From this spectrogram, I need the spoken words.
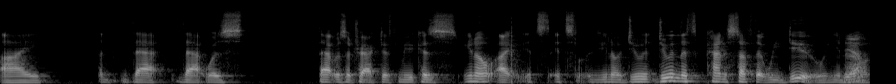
I that that was that was attractive to me because you know I it's it's you know doing doing this kind of stuff that we do, you know,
